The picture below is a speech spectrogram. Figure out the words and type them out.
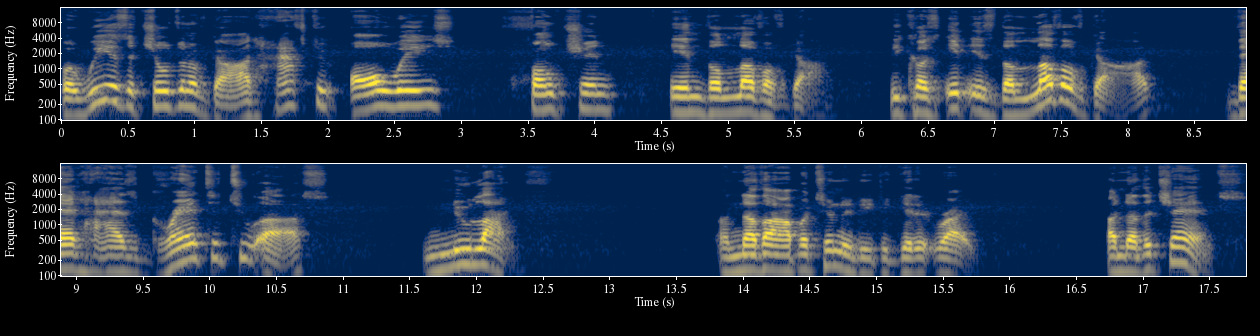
But we, as the children of God, have to always function in the love of God because it is the love of God that has granted to us new life, another opportunity to get it right, another chance.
